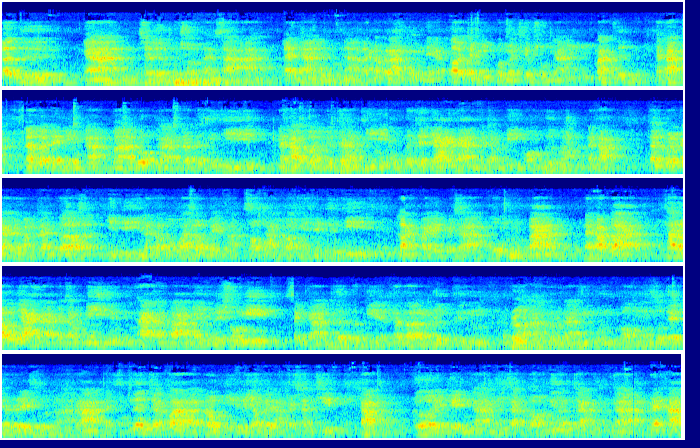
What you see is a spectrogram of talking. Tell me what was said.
ก็คืองานเฉลิมพระชนมพรรษา และงานฤดูหนาวและมกราคมเนี่ยก็จะมีคนมาเที่ยวชมงานมากขึ้นนะครับ แล้วก็ได้มีโอกาสมาร่วมงานรัฐพิธีนะครับวันยุทธหัตถีผมก็จะย้ายงานประจำปีของอำเภอมานะครับท่านผู้ว่าการจังหวัดท่านก็ยินดีแล้วก็บอกว่าเราไปสอบถามความเห็นในพื้นที่ลั่นไปประชาคมหมู่บ้านนะครับว่า ถ้าเราย้ายงานประจำปีถึง5ธันวามาอยู่ในช่วงนี้ เป็นการเทิดพระเกียรติแล้วก็ระลึกถึงพระมหากรุณาธิคุณของสมเด็จพระนเรศวรมหาราช เนื่องจากว่าเรามีระยะเวลากระชั้นชิดครับ โดยเป็นงานที่จัดต่อเนื่องจากงานแม่ค้า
